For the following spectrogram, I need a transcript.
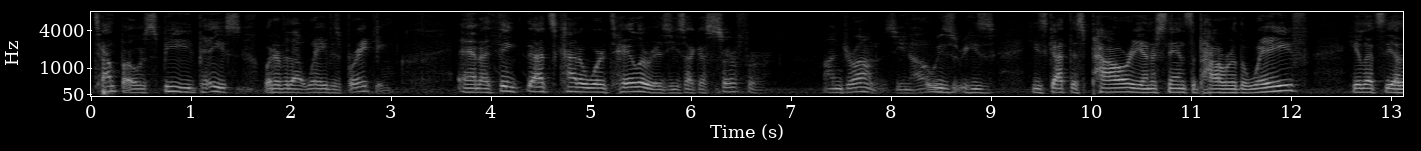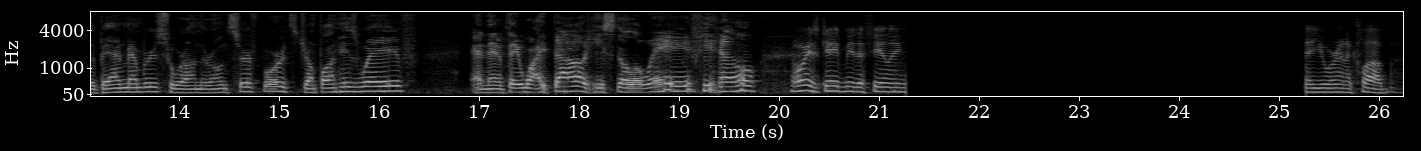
tempo, speed, pace, whatever that wave is breaking. And I think that's kind of where Taylor is. He's like a surfer on drums. You know, he's he's he's got this power. He understands the power of the wave. He lets the other band members who are on their own surfboards jump on his wave, and then if they wipe out, he's still a wave. You know, always gave me the feeling that you were in a club.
